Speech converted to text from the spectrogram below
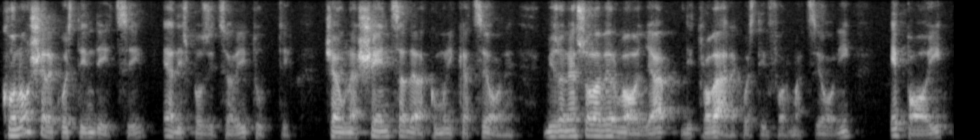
Conoscere questi indizi è a disposizione di tutti. C'è una scienza della comunicazione. Bisogna solo aver voglia di trovare queste informazioni e poi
